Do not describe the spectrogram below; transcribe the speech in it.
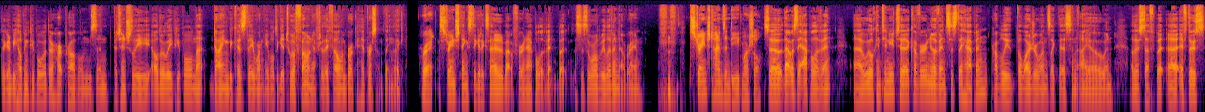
they're going to be helping people with their heart problems, and potentially elderly people not dying because they weren't able to get to a phone after they fell and broke a hip or something. Like Right. strange things to get excited about for an Apple event, but this is the world we live in now, Brian. Strange times indeed, Marshall. So that was the Apple event. Uh, we'll continue to cover new events as they happen, probably the larger ones like this and I/O and other stuff. But uh, if there's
